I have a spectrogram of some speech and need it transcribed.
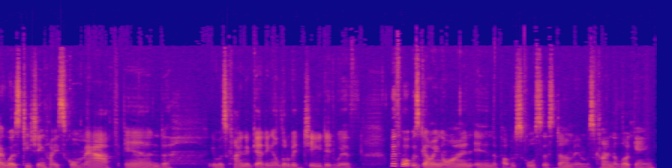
I was teaching high school math, and it was kind of getting a little bit jaded with with what was going on in the public school system and was kind of looking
